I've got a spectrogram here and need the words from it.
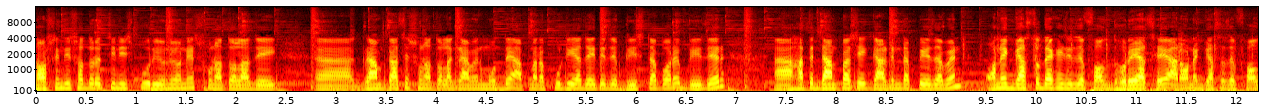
নরসিংদী সদরের চিনিশপুর ইউনিয়নের সোনাতলা যেই গ্রামটা আছে, সোনাতলা গ্রামের মধ্যে। আপনারা পুটিয়া যাইতে যে ব্রিজটা পড়ে ব্রিজের হাতের ডান পাশে গার্ডেনটা পেয়ে যাবেন। অনেক গাছ তো দেখাইছে যে ফল ধরে আছে, আর অনেক গাছ আছে ফল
